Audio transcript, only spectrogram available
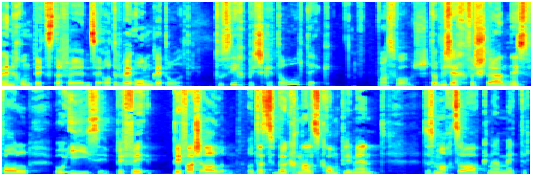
wann kommt jetzt der Fernseher oder wer ungeduldig. Du sich bist geduldig. Was willst Du bist echt verständnisvoll und easy. Bei, fi- bei fast allem. Und das ist wirklich mal ein Kompliment. Das macht es so angenehm, mit dir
